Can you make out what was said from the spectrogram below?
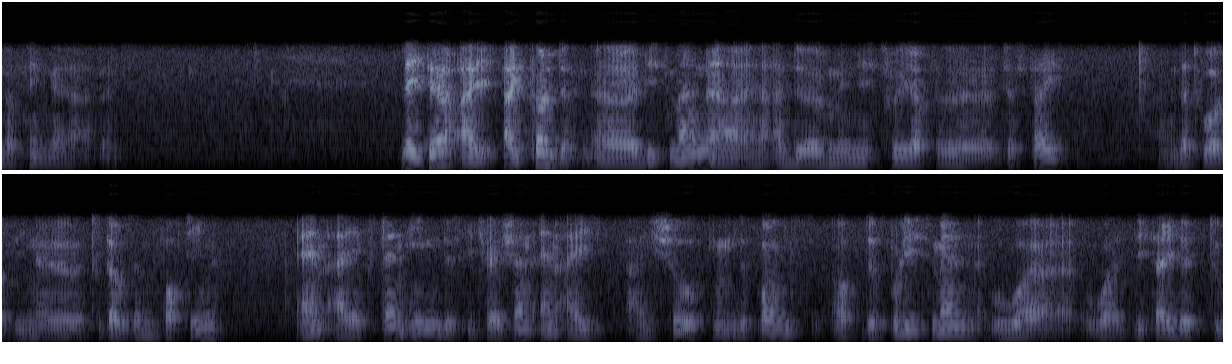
nothing happens. Later, I, I called uh, this man uh, at the Ministry of uh, Justice, that was in 2014, and I explained him the situation, and I, I showed him the points of the policeman who was decided to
